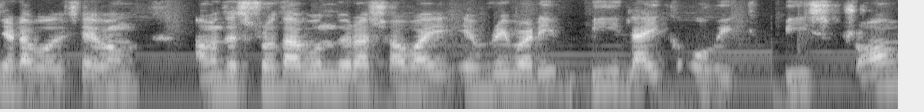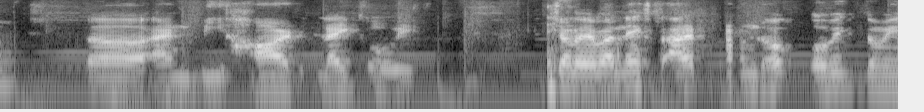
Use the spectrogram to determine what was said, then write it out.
যেটা বলছে এবং আমাদের শ্রোতা বন্ধুরা সবাই everybody be like Avik be strong and be hard like Avik চলো এবার নেক্সট আরেক রাউন্ড হোক। অভিক তুমি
